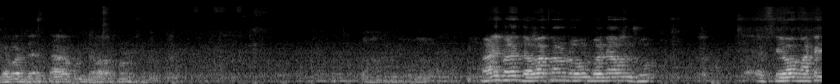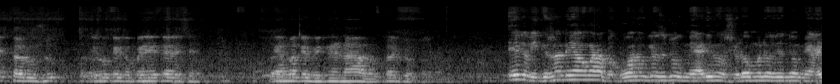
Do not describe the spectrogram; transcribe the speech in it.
જબરદસ્ત તારો પણ દવાખાનું છે? મારે મારે દવાખાનું નવું બનાવું છું. સેવા માટે જ કરું છું. એવું કંઈક કંપની કહે છે. એમાં કંઈ વિઘ્ન ના આવે, કરજો. એક વિઘ્ન નહીં આવે, મારા ભગવાન કહે છે, જો મેડીનો શેડો મળ્યો છે, જો મેડી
